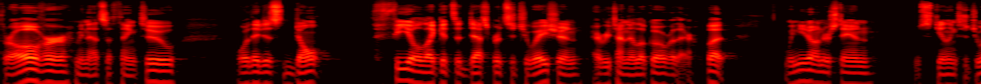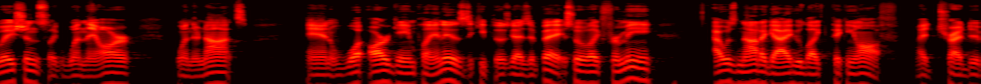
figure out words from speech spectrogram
throw over. I mean that's a thing too. Or they just don't feel like it's a desperate situation every time they look over there. But we need to understand stealing situations like when they are when they're not and what our game plan is to keep those guys at bay. So like for me i was not a guy who liked picking off I tried to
